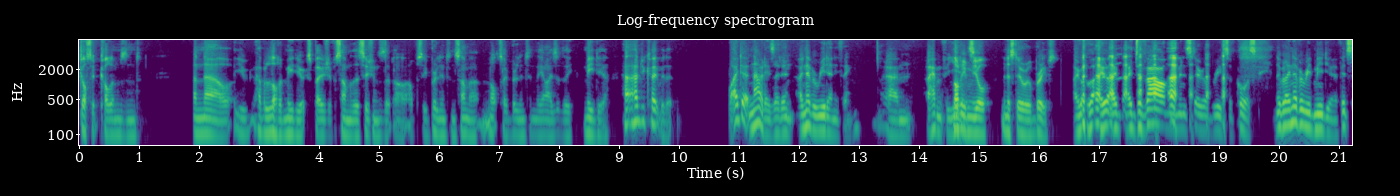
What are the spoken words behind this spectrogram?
gossip columns and and now you have a lot of media exposure for some of the decisions that are obviously brilliant and some are not so brilliant in the eyes of the media. How, how do you cope with it? Well, I don't nowadays. I don't. I never read anything. Um, I haven't for years. Not even your ministerial briefs. I, I, I, devour my ministerial briefs, of course. No, but I never read media. If it's,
